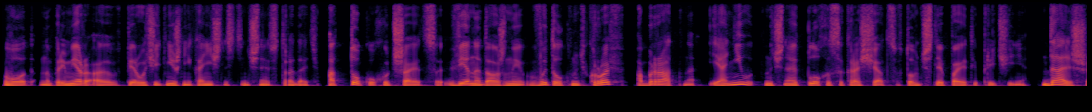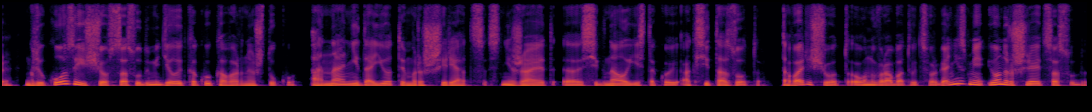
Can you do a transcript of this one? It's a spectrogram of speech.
Вот, например, э, в первую очередь нижние конечности начинают страдать. Отток ухудшается, вены должны вытолкнуть кровь обратно, и они начинают плохо сокращаться, в том числе по этой причине. Дальше. Глюкоза еще с сосудами делает какую коварную штуку. Она она не дает им расширяться, снижает э, сигнал, есть такой оксид азота. Товарищ, вот он вырабатывается в организме, и он расширяет сосуды.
